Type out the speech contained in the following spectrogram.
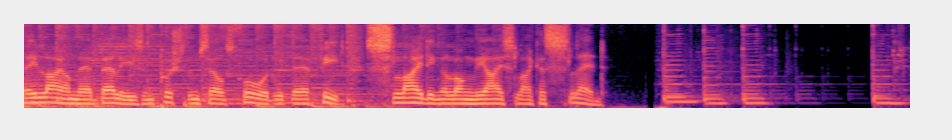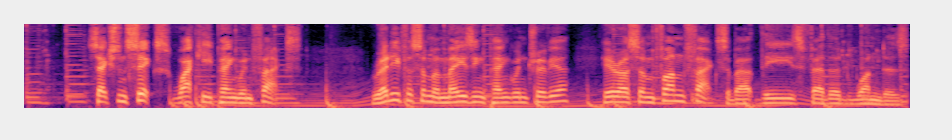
They lie on their bellies and push themselves forward with their feet, sliding along the ice like a sled. Section 6 Wacky Penguin Facts Ready for some amazing penguin trivia? Here are some fun facts about these feathered wonders.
